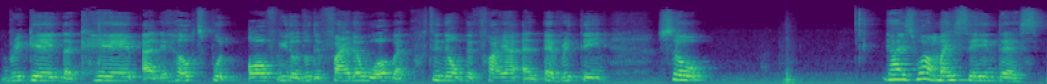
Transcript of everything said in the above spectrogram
brigade that came and they helped put off, you know, do the final work by putting out the fire and everything. So, guys, why am I saying this?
